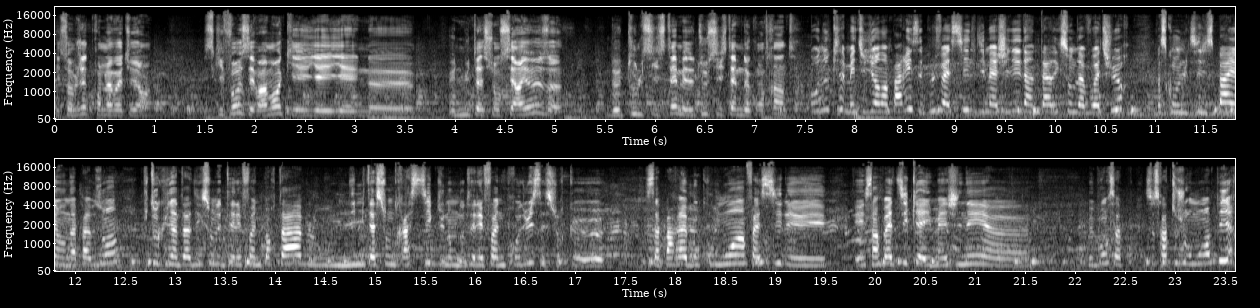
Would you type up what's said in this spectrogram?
Ils sont obligés de prendre la voiture. Ce qu'il faut, c'est vraiment qu'il y ait, euh, une, mutation sérieuse de tout le système et de tout le système de contraintes. Pour nous qui sommes étudiants dans Paris, c'est plus facile d'imaginer d'interdiction de la voiture parce qu'on ne l'utilise pas et on n'a pas besoin, plutôt qu'une interdiction des téléphones portables ou une limitation drastique du nombre de téléphones produits. C'est sûr que ça paraît beaucoup moins facile et, sympathique à imaginer. Euh. Mais bon, ça, ce sera toujours moins pire.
